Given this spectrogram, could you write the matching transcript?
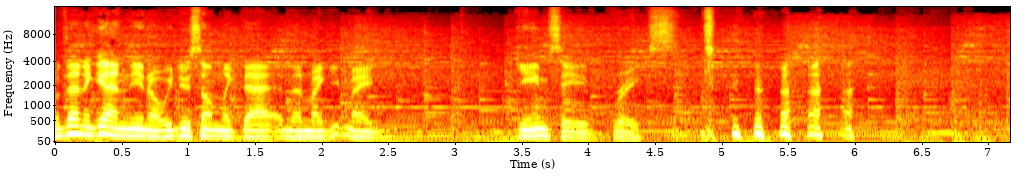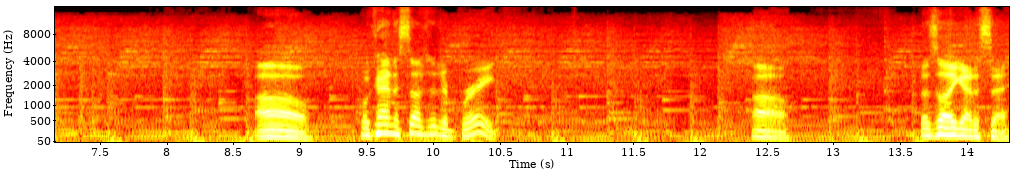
But then again, you know, we do something like that, and then my my game save breaks. oh, what kind of stuff did it break? Oh, that's all I got to say.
